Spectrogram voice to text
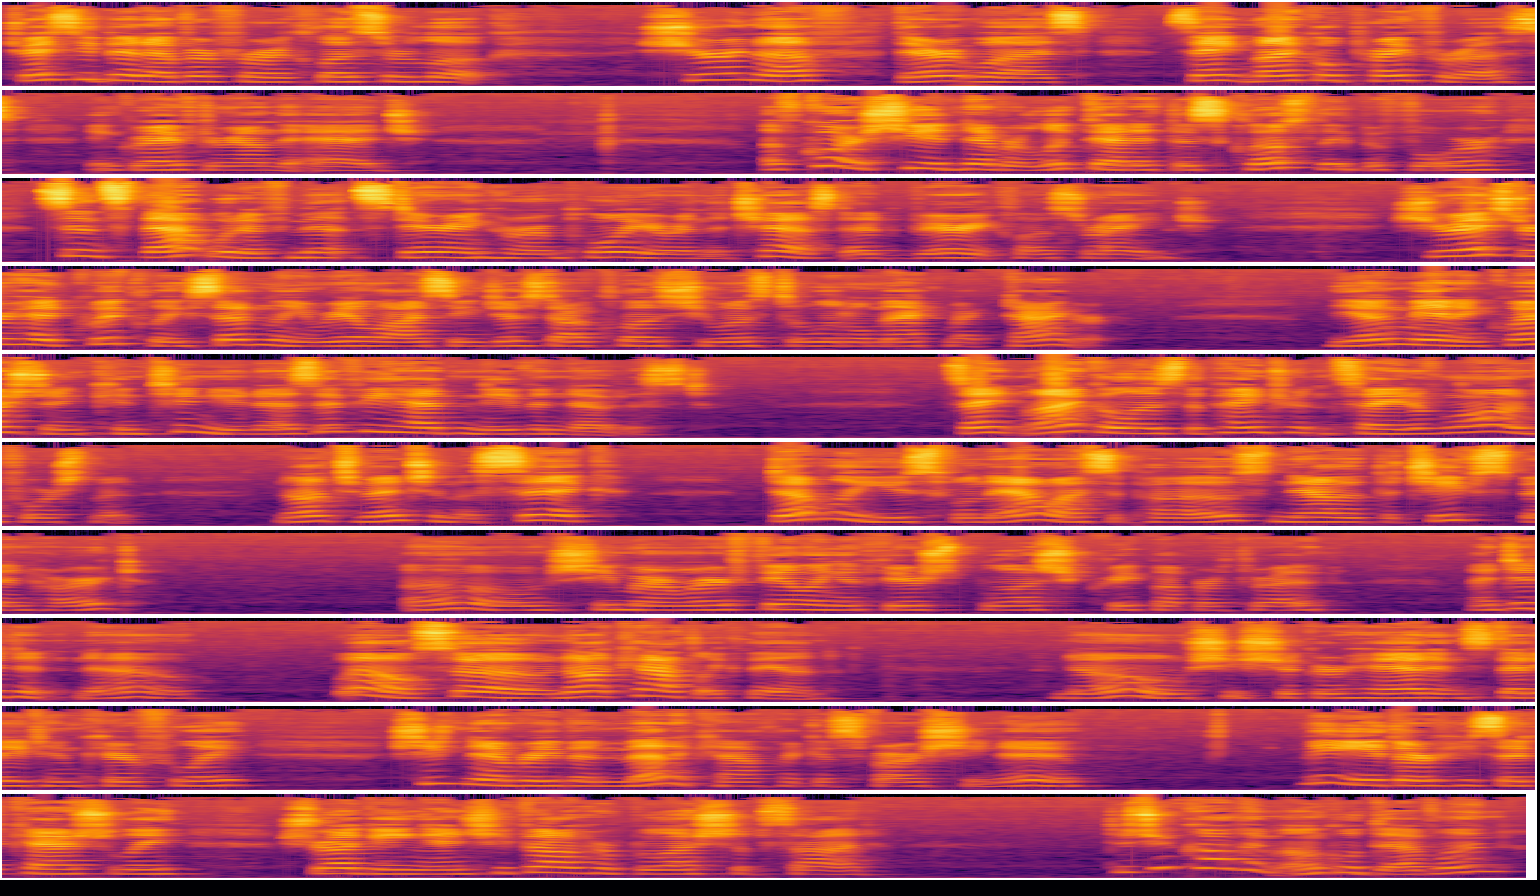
Tracy bent over for a closer look. Sure enough, there it was St. Michael, pray for us, engraved around the edge. Of course, she had never looked at it this closely before, since that would have meant staring her employer in the chest at very close range. She raised her head quickly, suddenly realizing just how close she was to little Mac McTaggart. The young man in question continued as if he hadn't even noticed. St. Michael is the patron saint of law enforcement, not to mention the sick. Doubly useful now, I suppose, now that the chief's been hurt. Oh, she murmured, feeling a fierce blush creep up her throat. I didn't know. Well, so, not Catholic then? No, she shook her head and studied him carefully. She'd never even met a Catholic as far as she knew. Me either, he said casually, shrugging, and she felt her blush subside. Did you call him Uncle Devlin?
